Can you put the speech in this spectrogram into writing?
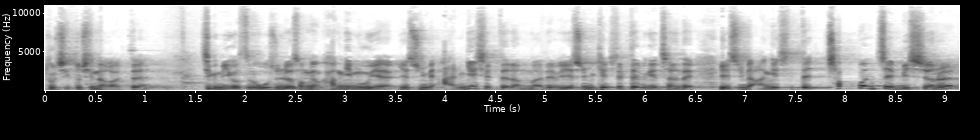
둘씩 둘씩 나갈 때 지금 이것은 오순절 성령 강림 후에 예수님이 안 계실 때란 말이에요. 예수님이 계실 때면 괜찮은데 예수님이 안 계실 때 첫 번째 미션을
